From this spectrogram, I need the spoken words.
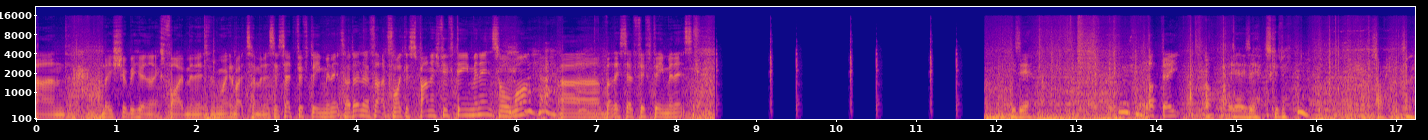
and they should be here in the next five minutes. We've been waiting about 10 minutes. They said 15 minutes. I don't know if that's like a Spanish 15 minutes or what uh, but they said 15 minutes. He's here. Update. Oh yeah he's here. Excuse me Sorry, sorry.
